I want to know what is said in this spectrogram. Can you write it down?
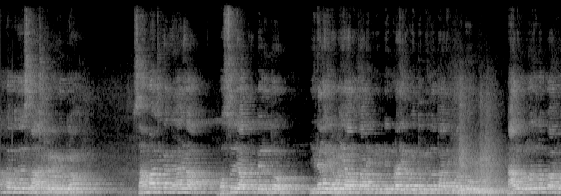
ఆంధ్రప్రదేశ్ రాష్ట్ర ప్రభుత్వం సామాజిక న్యాయ బస్సు యాత్ర పేరుతో ఈ నెల ఇరవై ఆరో తారీఖు నుండి కూడా ఇరవై తొమ్మిదో తారీఖు వరకు నాలుగు రోజుల పాటు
